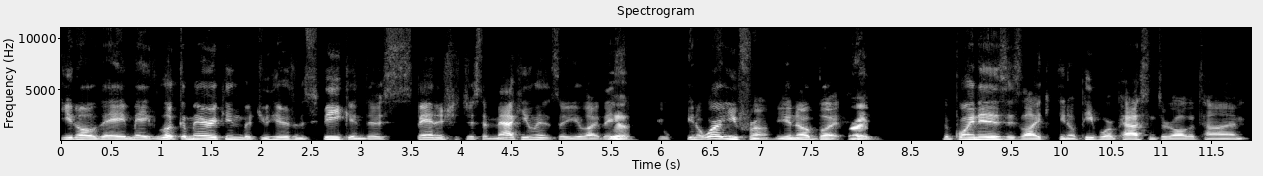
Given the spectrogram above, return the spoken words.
you know, they may look American, but you hear them speak and their Spanish is just immaculate. So you're like, they, Yeah. you, you know, where are you from? You know, but right. the point is, is like, you know, people are passing through all the time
